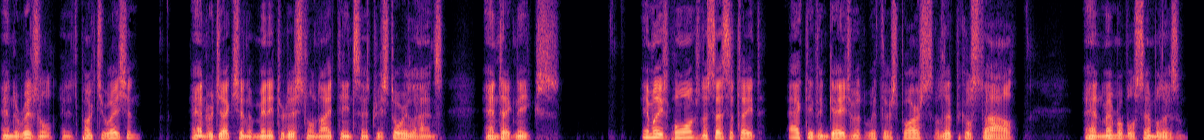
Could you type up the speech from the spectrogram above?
and original in its punctuation and rejection of many traditional 19th century storylines and techniques. Emily's poems necessitate active engagement with their sparse elliptical style and memorable symbolism.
